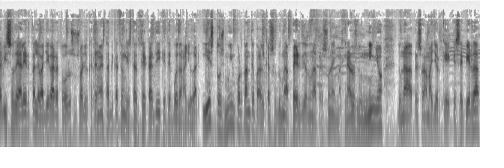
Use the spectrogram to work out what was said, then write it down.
aviso de alerta le va a llegar a todos los usuarios que tengan esta aplicación, que están cerca de ti, que te puedan ayudar. Y esto es muy importante para el caso de una pérdida de una persona. Imaginaros de un niño, de una persona mayor que, se pierda.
